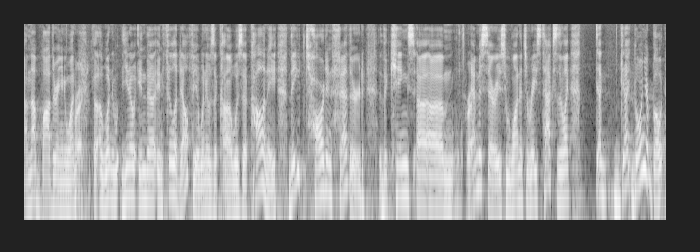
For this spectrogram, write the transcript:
I'm not bothering anyone. Right. Uh, when you know in the in Philadelphia when it was a uh, was a colony, they tarred and feathered the king's uh, um, emissaries who wanted to raise taxes. They're like. Uh, get, go on your boat,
